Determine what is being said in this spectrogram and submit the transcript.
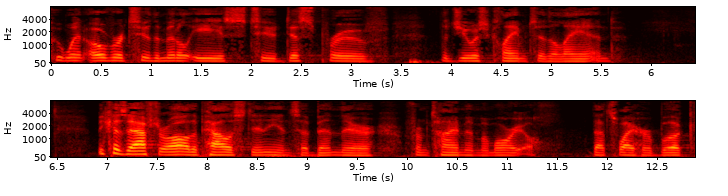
who went over to the Middle East to disprove the Jewish claim to the land. Because after all, the Palestinians have been there from time immemorial. That's why her book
